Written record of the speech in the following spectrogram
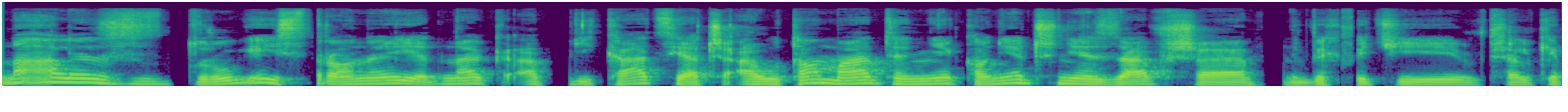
no ale z drugiej strony jednak aplikacja czy automat niekoniecznie zawsze wychwyci wszelkie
